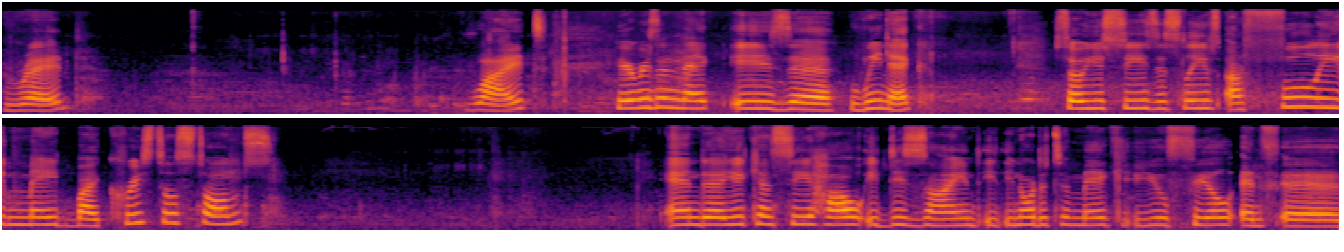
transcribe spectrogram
red, white. Here is a neck is a V-neck. So you see the sleeves are fully made by crystal stones and uh, you can see how it designed it in order to make you feel and uh, uh,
